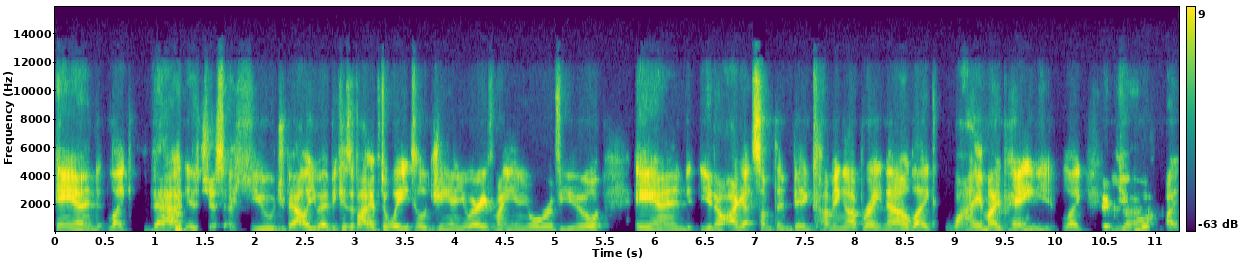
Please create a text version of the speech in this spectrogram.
And like that is just a huge value add because if I have to wait till January for my annual review and you know I got something big coming up right now, like why am I paying you? Like exactly. you I,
